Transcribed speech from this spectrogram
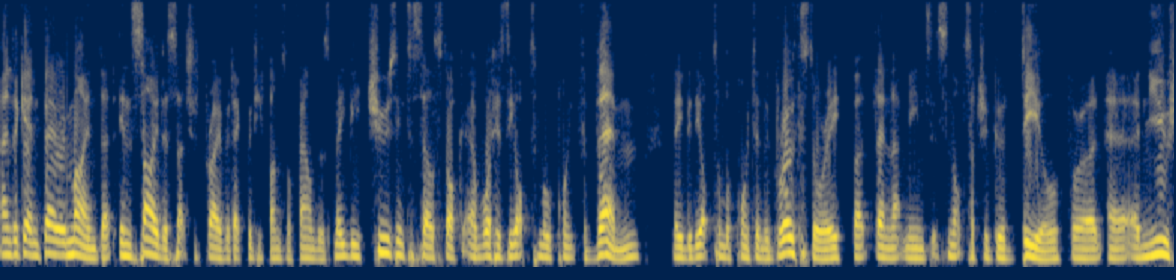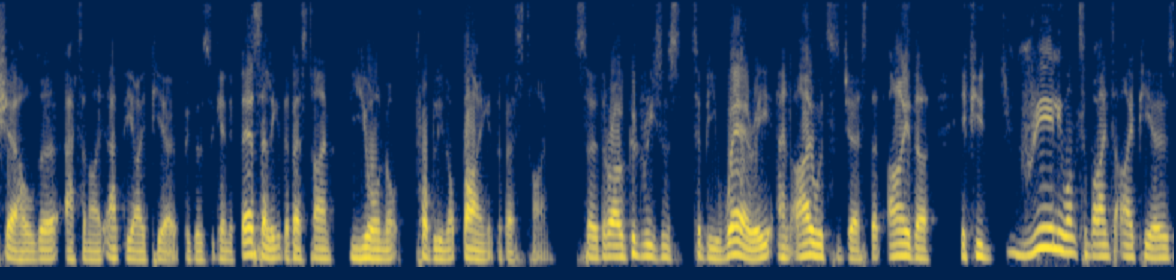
And again, bear in mind that insiders, such as private equity funds or founders, may be choosing to sell stock at what is the optimal point for them maybe the optimal point in the growth story, but then that means it's not such a good deal for a, a, new shareholder at an at the IPO because again, if they're selling at the best time, you're not probably not buying at the best time. So there are good reasons to be wary, and I would suggest that either if you really want to buy into IPOs,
